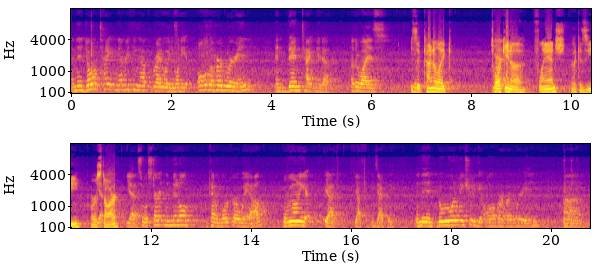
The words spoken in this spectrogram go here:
and then don't tighten everything up right away. You want to get all the hardware in and then tighten it up. Otherwise, Is it kind of like torquing a flange, like a Z or a Yeah. star? Yeah, so we'll start in the middle and kind of work our way out. But we want to get, yeah, yeah, exactly. And then, but we want to make sure to get all of our hardware in. Um,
